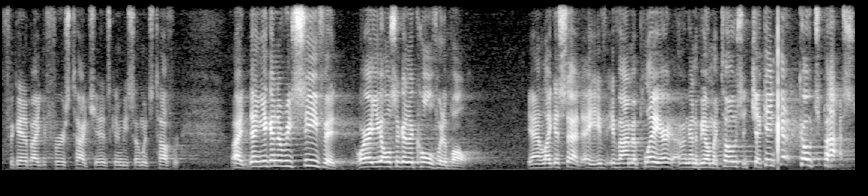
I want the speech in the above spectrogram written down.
Forget about your first touch. Yeah, it's going to be so much tougher. All right, then you're going to receive it. Or are you also going to call for the ball? Yeah, like I said, hey, if, if I'm a player, I'm going to be on my toes and check in. Yeah, coach, pass.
